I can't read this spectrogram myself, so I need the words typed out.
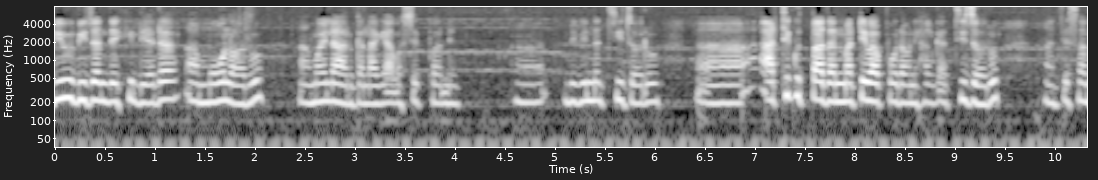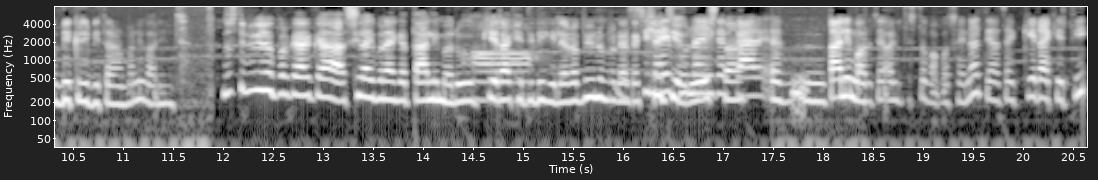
बिउ बिजनदेखि लिएर मोलहरू महिलाहरूका लागि आवश्यक पर्ने विभिन्न चिजहरू आर्थिक उत्पादनमा टेवा पुर्याउने खालका चिजहरू त्यसमा बिक्री वितरण पनि गरिन्छ। जस्तै विभिन्न प्रकारका सिलाइ बुनाइका तालिमहरू केरा खेतीदेखि लिएर विभिन्न प्रकारका खेतीहरू तालिमहरू चाहिँ अहिले त्यस्तो भएको छैन। त्यहाँ चाहिँ केरा खेती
